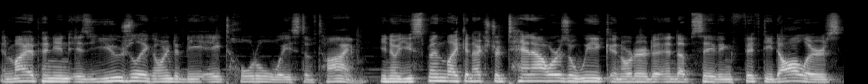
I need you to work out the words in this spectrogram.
in my opinion is usually going to be a total waste of time. You know, you spend like an extra 10 hours a week in order to end up saving $50,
